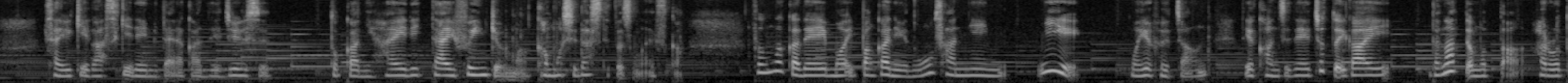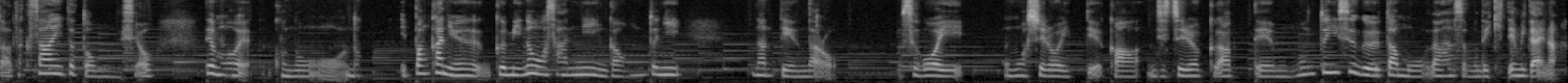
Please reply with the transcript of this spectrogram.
さゆきが好きでみたいな感じでジュースとかに入りたい雰囲気をまあ醸し出してたじゃないですか。その中で、まあ、一般加入の3人に、まあ、ゆふちゃんっていう感じでちょっと意外だなって思ったハロータはたくさんいたと思うんですよ。でもこの一般加入組の3人が本当に何て言うんだろうすごい面白いっていうか実力あってもう本当にすぐ歌もダンスもできてみたいな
